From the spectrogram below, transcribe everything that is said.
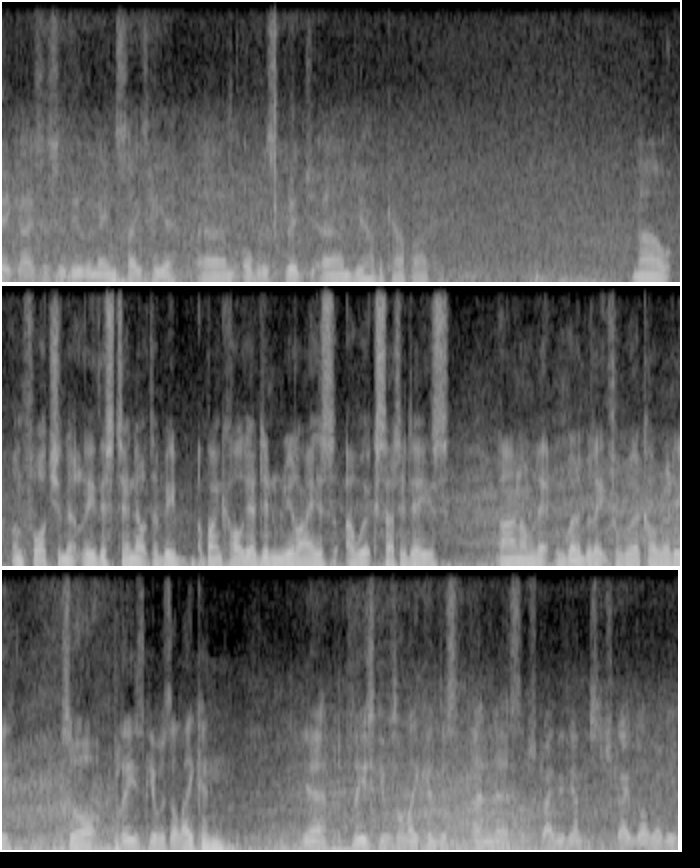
Okay guys, this is the other main site here, um, over this bridge and you have a car park. Now, unfortunately, this turned out to be a bank holiday. I didn't realise I work Saturdays and I'm, I'm going to be late for work already. So please give us a like and yeah, please give us a like and, and uh, subscribe if you haven't subscribed already.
